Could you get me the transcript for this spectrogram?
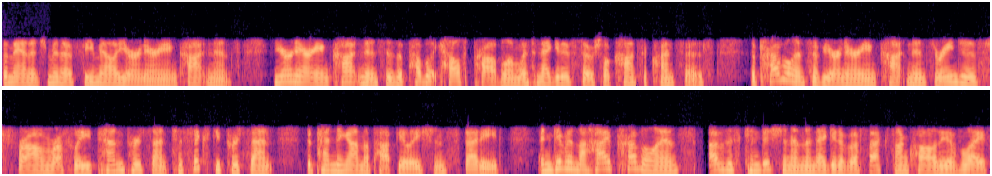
the management of female urinary incontinence urinary incontinence is a public health problem with negative social consequences. The prevalence of urinary incontinence ranges from roughly 10% to 60% depending on the population studied. And given the high prevalence of this condition and the negative effects on quality of life,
